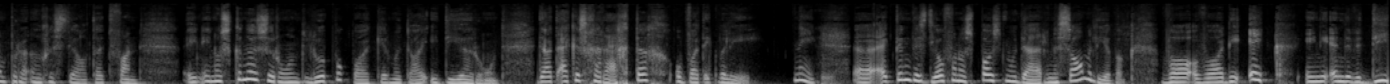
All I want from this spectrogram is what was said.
amper 'n ingesteldheid van en en ons kinders rondloop ook baie keer met daai idee rond dat ek is geregtig op wat ek wil hê. Nee. Uh, ek dink dis deel van ons postmoderne samelewing waar waar die ek en die individu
